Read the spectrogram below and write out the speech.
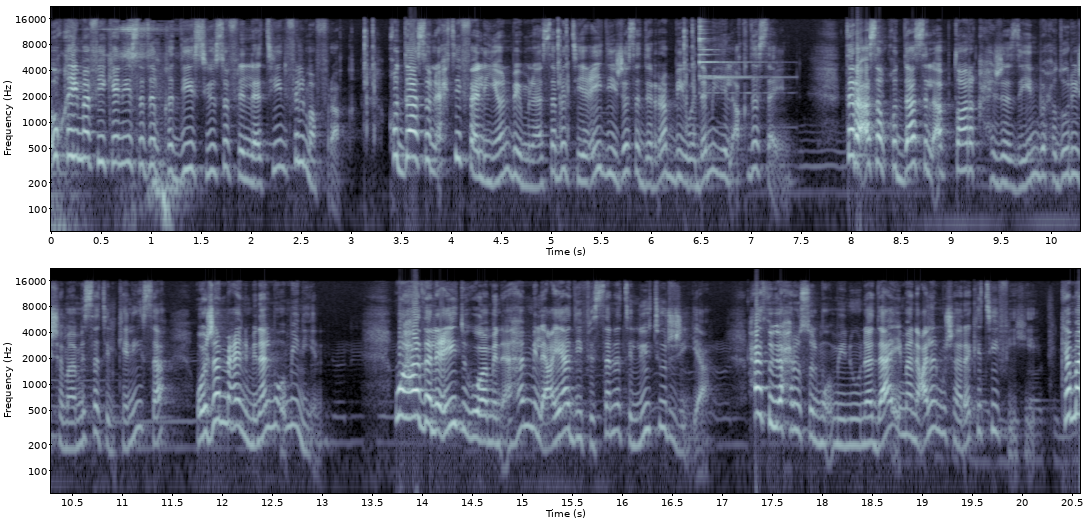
أقيم في كنيسة القديس يوسف للاتين في المفرق. قداس احتفالي بمناسبة عيد جسد الرب ودمه الأقدسين. ترأس القداس الأب طارق حجازين بحضور شمامسة الكنيسة وجمع من المؤمنين. وهذا العيد هو من أهم الأعياد في السنة الليتورجية حيث يحرص المؤمنون دائما على المشاركة فيه كما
